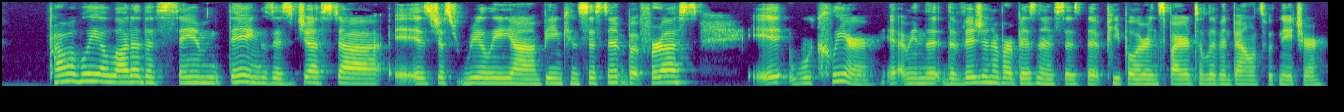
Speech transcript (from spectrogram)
probably a lot of the same things is just, uh, is just really, uh, being consistent. But for us, it, we're clear. I mean, the, the vision of our business is that people are inspired to live in balance with nature.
